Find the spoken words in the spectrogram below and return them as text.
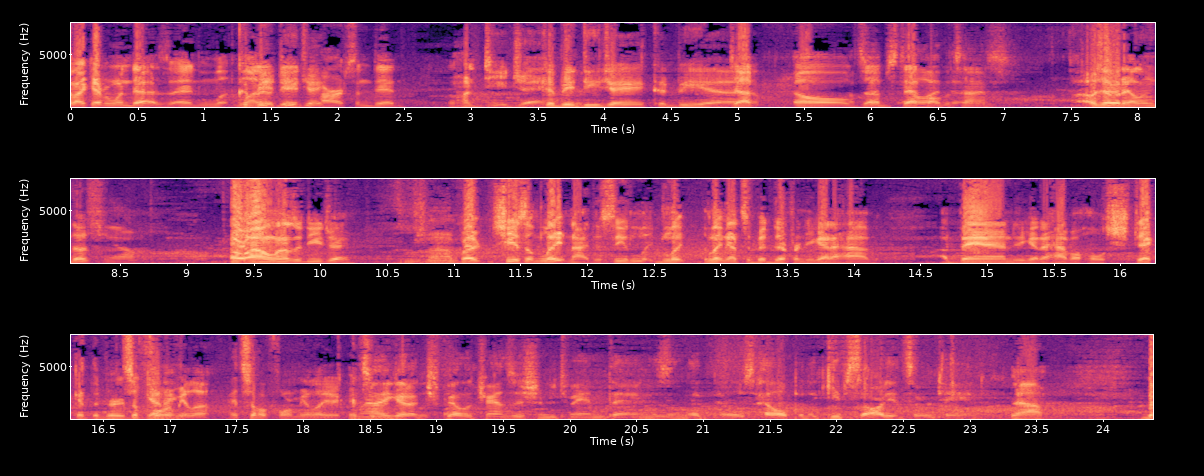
like everyone does. And L- Could be a Leno did, DJ. Carson did. Not DJ. Could be a DJ. Could be a. dub, all That's what dubstep all Ellen the time. does. Oh, is that what Ellen does? Yeah. Oh, Ellen has a DJ, mm-hmm. but she isn't late night. You see, late, late, late night's a bit different. You got to have a band. You got to have a whole shtick at the very It's a formula. It's all formulaic. It's Now a you got to be able to transition between things, and that does help, and it keeps the audience entertained. Yeah. But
